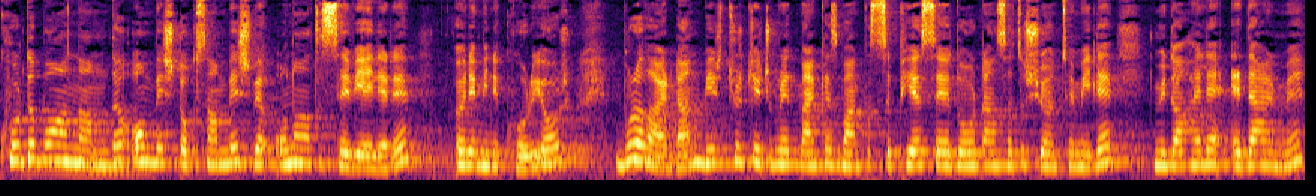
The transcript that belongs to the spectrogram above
Kurda bu anlamda 15.95 ve 16 seviyeleri önemini koruyor. Buralardan bir Türkiye Cumhuriyet Merkez Bankası piyasaya doğrudan satış yöntemiyle müdahale eder mi?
